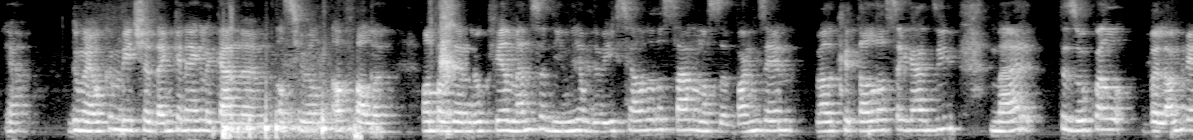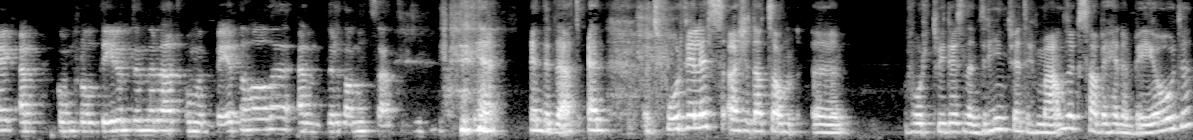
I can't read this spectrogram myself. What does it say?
ja. doe mij ook een beetje denken eigenlijk aan uh, als je wilt afvallen. Want dan zijn er ook veel mensen die niet op de weegschaal willen staan, omdat ze bang zijn welk getal dat ze gaan zien. Maar het is ook wel belangrijk en confronterend inderdaad om het bij te houden en er dan iets aan te doen. Ja, inderdaad. En het voordeel is, als je dat dan... Uh, voor 2023 maandelijks gaan beginnen bijhouden.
